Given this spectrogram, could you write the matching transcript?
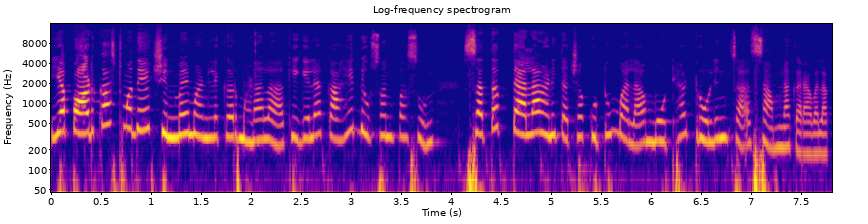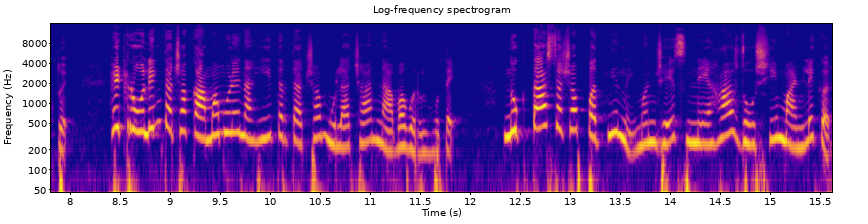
या पॉडकास्टमध्ये चिन्मय मांडलेकर म्हणाला की गेल्या काही दिवसांपासून सतत त्याला आणि त्याच्या कुटुंबाला मोठ्या ट्रोलिंगचा सामना करावा लागतोय. हे ट्रोलिंग त्याच्या कामामुळे नाही तर त्याच्या मुलाच्या नावावरून होते नुकताच त्याच्या पत्नीने म्हणजेच नेहा जोशी मांडलेकर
